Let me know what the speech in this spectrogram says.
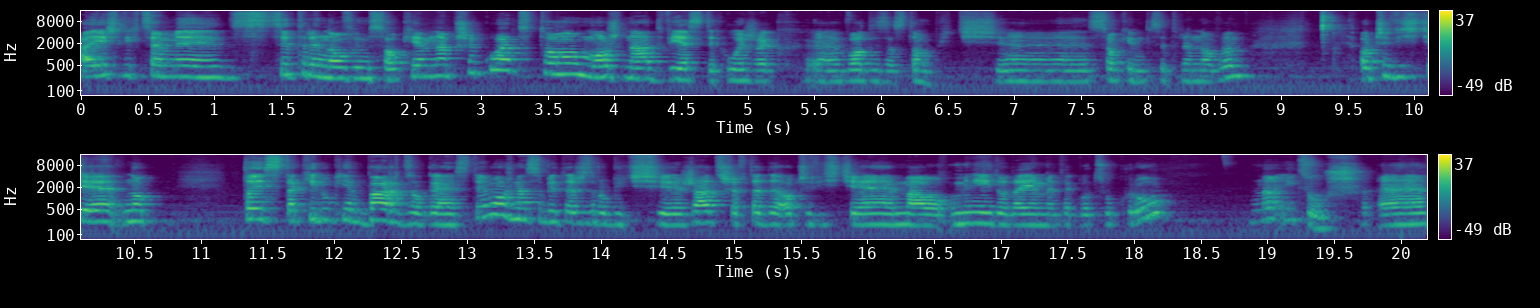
A jeśli chcemy z cytrynowym sokiem na przykład, to można dwie z tych łyżek e, wody zastąpić e, sokiem cytrynowym. Oczywiście, no, to jest taki lukier bardzo gęsty. Można sobie też zrobić rzadsze, wtedy oczywiście mało, mniej dodajemy tego cukru. No i cóż, e,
